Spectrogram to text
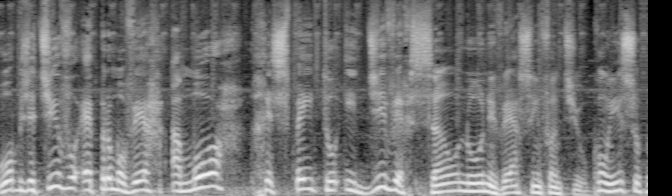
O objetivo é promover amor, respeito e diversão no universo infantil. Com isso,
